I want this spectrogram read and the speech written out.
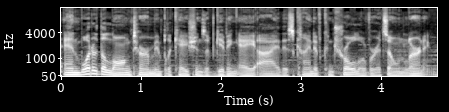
And what are the long-term implications of giving AI this kind of control over its own learning?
